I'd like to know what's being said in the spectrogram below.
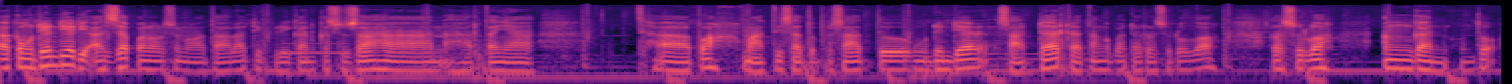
eh, kemudian dia diazab oleh Rasulullah Taala diberikan kesusahan hartanya apa mati satu persatu. Kemudian dia sadar datang kepada Rasulullah. Rasulullah enggan untuk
